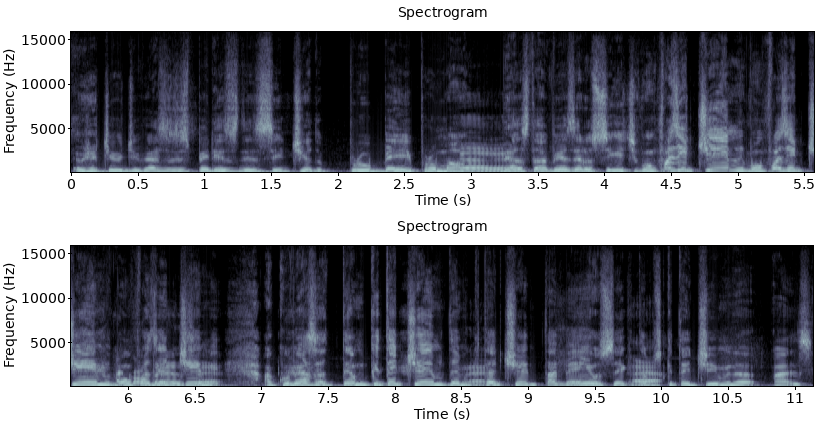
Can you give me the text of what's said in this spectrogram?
eu já tive diversas experiências nesse sentido, pro bem e pro mal. É, é. Desta vez era o seguinte: vamos fazer time, vamos fazer time, vamos fazer time. É. A conversa, temos que ter time, temos é. que ter time. Tá bem, eu sei que é. temos que ter time, né? Mas.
